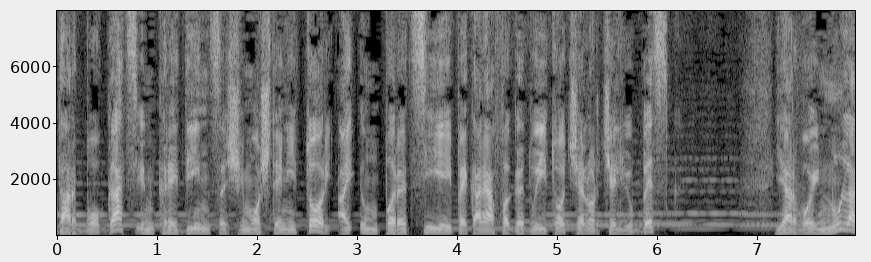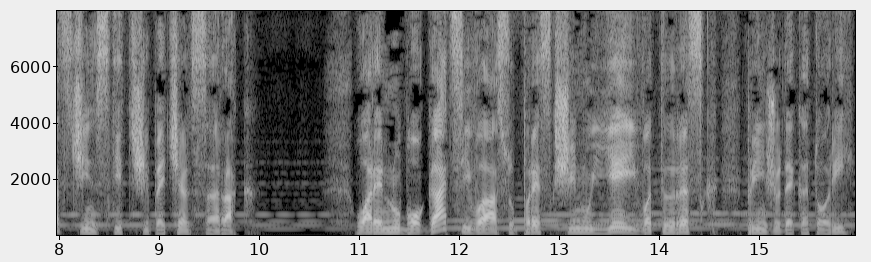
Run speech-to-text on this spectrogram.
dar bogați în credință și moștenitori ai împărăției pe care a făgăduit-o celor ce-L iubesc? Iar voi nu l-ați cinstit și pe cel sărac. Oare nu bogații vă asupresc și nu ei vă târăsc prin judecătorii?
